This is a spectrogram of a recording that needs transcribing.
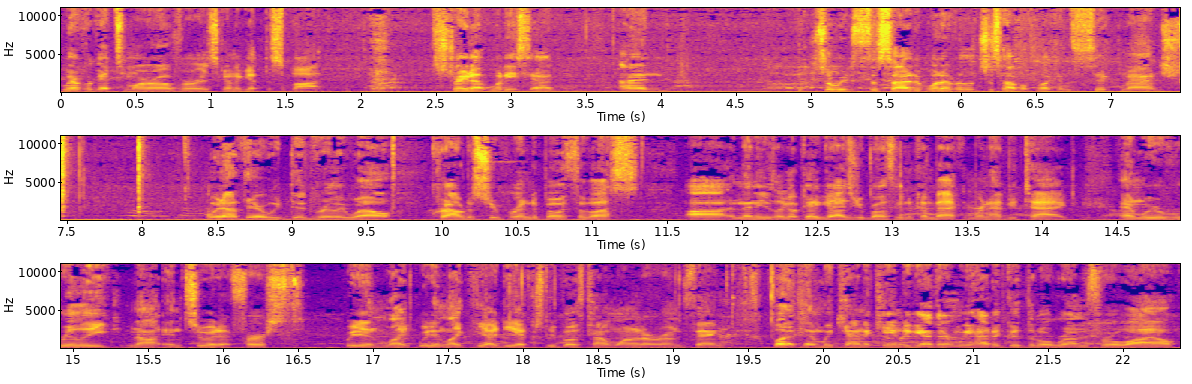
"Whoever gets more over is going to get the spot." Straight up, what he said, and so we just decided, whatever, let's just have a fucking sick match. Went out there, we did really well. Crowd was super into both of us. Uh, and then he's like, "Okay, guys, you're both going to come back, and we're going to have you tag." And we were really not into it at first. We didn't like we didn't like the idea because we both kind of wanted our own thing. But then we kind of came together and we had a good little run for a while.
